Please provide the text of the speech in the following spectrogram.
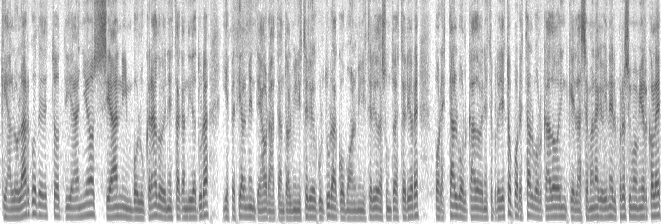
que a lo largo de estos 10 años se han involucrado en esta candidatura y especialmente ahora tanto al Ministerio de Cultura como al Ministerio de Asuntos Exteriores por estar volcado en este proyecto, por estar volcado en que la semana que viene, el próximo miércoles,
